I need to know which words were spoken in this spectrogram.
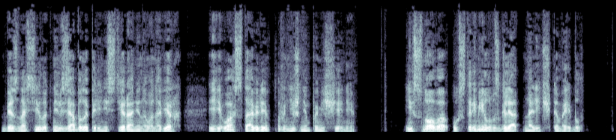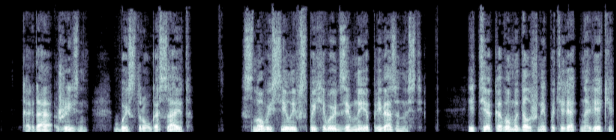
Без носилок нельзя было перенести раненого наверх, и его оставили в нижнем помещении. И снова устремил взгляд на личико Мейбл. Когда жизнь быстро угасает, с новой силой вспыхивают земные привязанности, и те, кого мы должны потерять навеки,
